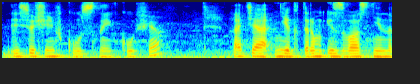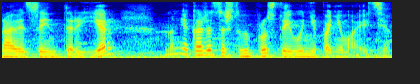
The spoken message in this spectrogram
Здесь очень вкусный кофе. Хотя некоторым из вас не нравится интерьер, но мне кажется, что вы просто его не понимаете.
